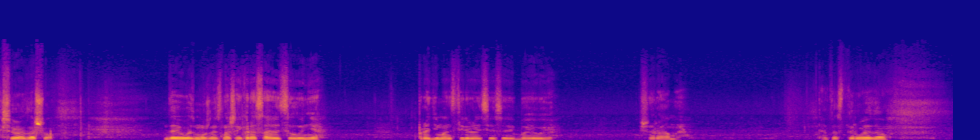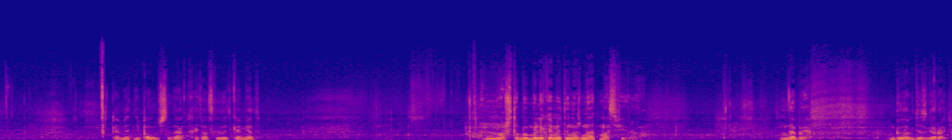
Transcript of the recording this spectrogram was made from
Все, зашел. Даю возможность нашей красавице Луне продемонстрировать все свои боевые шрамы от астероидов. Комет не получится, да? Хотел сказать комет. Но чтобы были кометы, нужна атмосфера. Дабы было где сгорать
